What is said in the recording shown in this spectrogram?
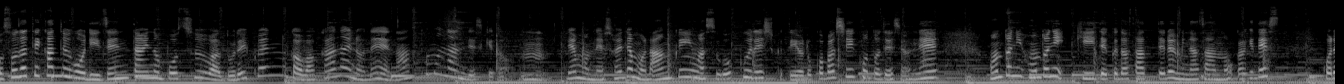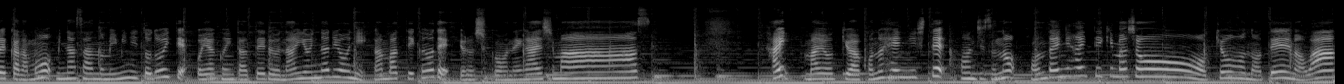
子育てカテゴリー全体の母数はどれくらいなのかわからないので何ともなんですけど、うん、でもねそれでもランクインはすごく嬉しくて喜ばしいことですよね。本当に本当に聞いてくださってる皆さんのおかげです。これからも皆さんの耳に届いてお役に立てる内容になるように頑張っていくのでよろしくお願いします。はい前置きはこの辺にして本日の本題に入っていきましょう。今日のテーマは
